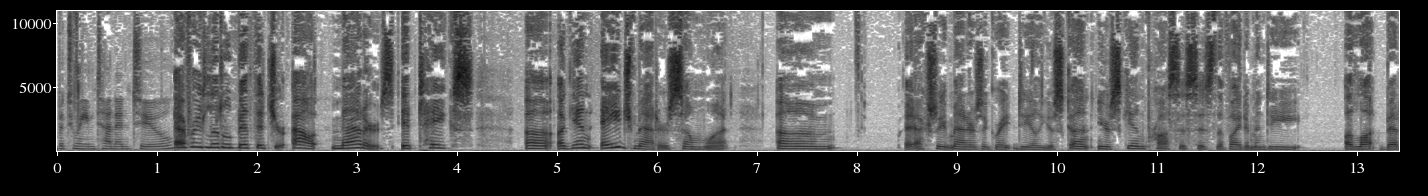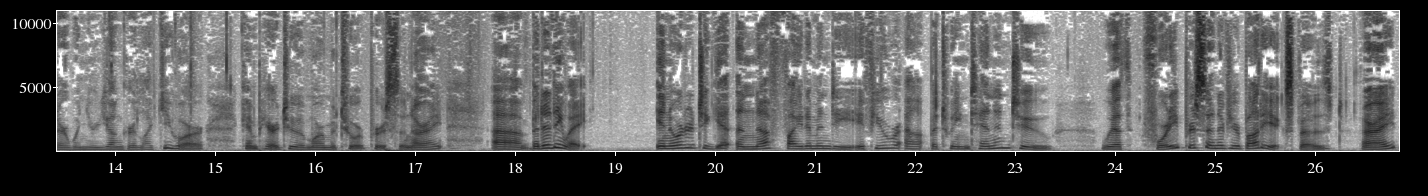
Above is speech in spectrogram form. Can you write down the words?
between 10 and 2. Every little bit that you're out matters. It takes, uh, again, age matters somewhat. Um, actually, it matters a great deal. Your skin, your skin processes the vitamin D a lot better when you're younger, like you are, compared to a more mature person, all right? Uh, but anyway, in order to get enough vitamin D, if you were out between 10 and 2 with 40% of your body exposed, all right,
